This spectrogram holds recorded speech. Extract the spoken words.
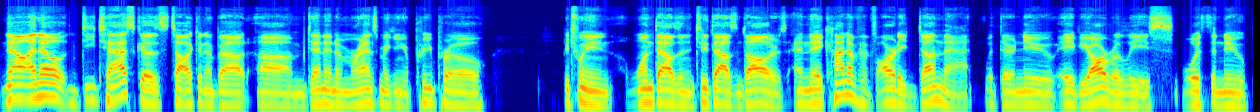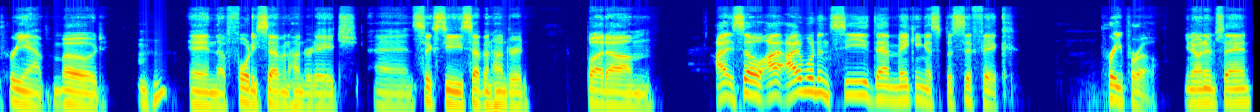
Now I know D Tasca's talking about um Denon and Marantz making a pre-pro between one thousand and two thousand dollars, and they kind of have already done that with their new AVR release with the new preamp mode Mm-hmm. in the 4700H and 6700. But um I so I I wouldn't see them making a specific pre-pro. You know what I'm saying?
